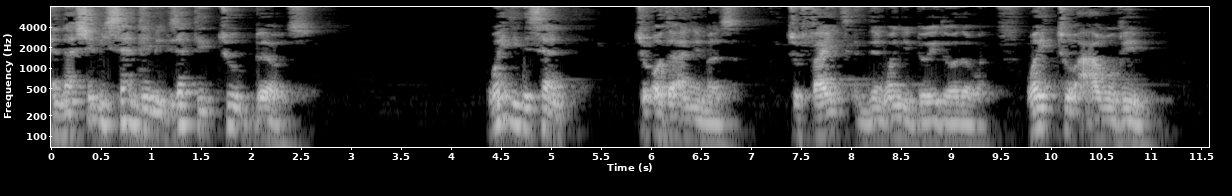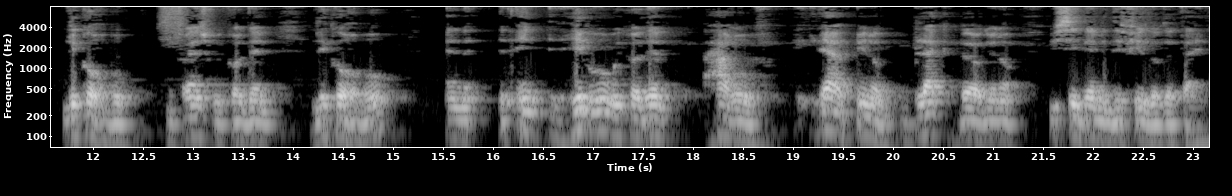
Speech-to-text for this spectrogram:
And Hashem sent him exactly two birds. Why did he send two other animals to fight and then one you bury the other one? Why two aruvim, les corbeaux? In French we call them les corbeaux, and in, in Hebrew we call them haruv. They are, you know, black bird, you know, you see them in the field all the time.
